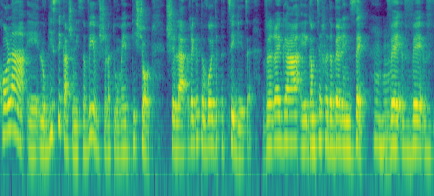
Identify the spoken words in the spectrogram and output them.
כל הלוגיסטיקה שמסביב, של התאומי פגישות, של הרגע תבואי ותציגי את זה, ורגע אה, גם צריך לדבר עם זה, ו- ו-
